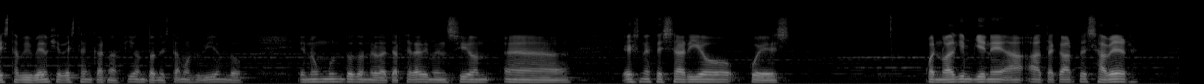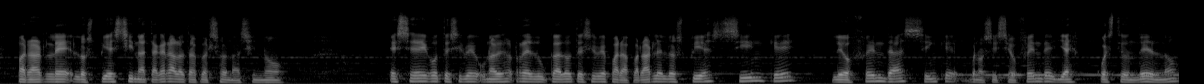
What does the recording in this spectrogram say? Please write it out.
esta vivencia, de esta encarnación, donde estamos viviendo en un mundo donde la tercera dimensión eh, es necesario, pues, cuando alguien viene a, a, atacarte, saber pararle los pies sin atacar a la otra persona, sino ese ego te sirve, una vez reeducado, te sirve para pararle los pies sin que le ofendas, sin que, bueno, si se ofende ya es cuestión de él, ¿no?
